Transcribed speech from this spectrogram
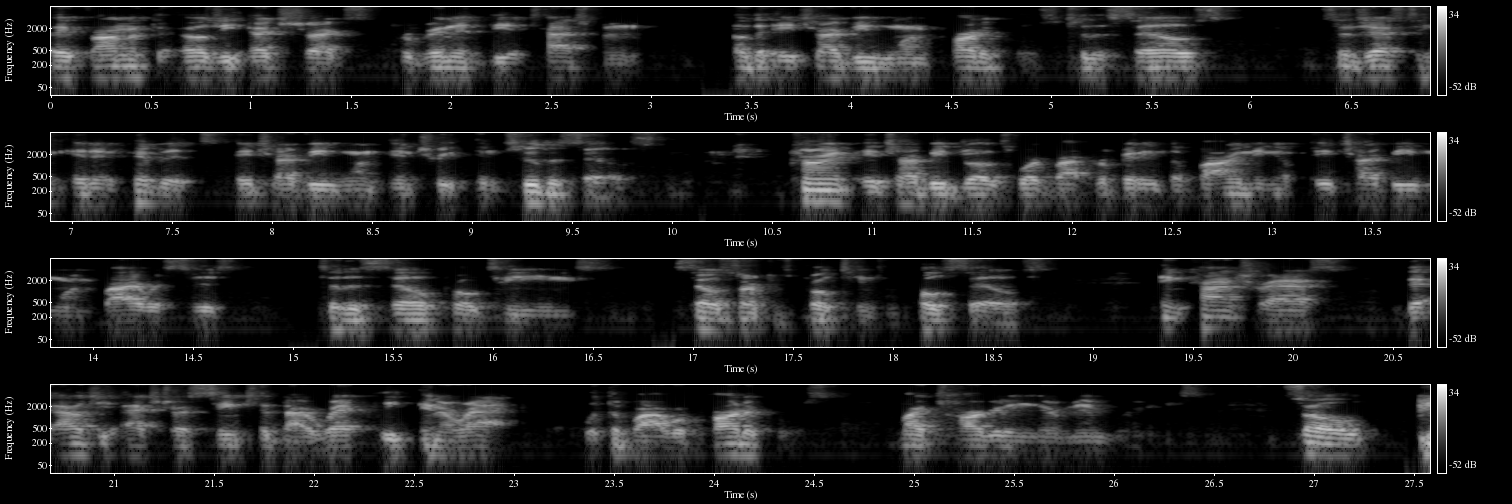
They found that the algae extracts prevented the attachment of the HIV 1 particles to the cells suggesting it inhibits HIV 1 entry into the cells. Current HIV drugs work by preventing the binding of HIV 1 viruses to the cell proteins, cell surface proteins of host cells. In contrast, the algae extracts seem to directly interact with the viral particles by targeting their membranes. So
